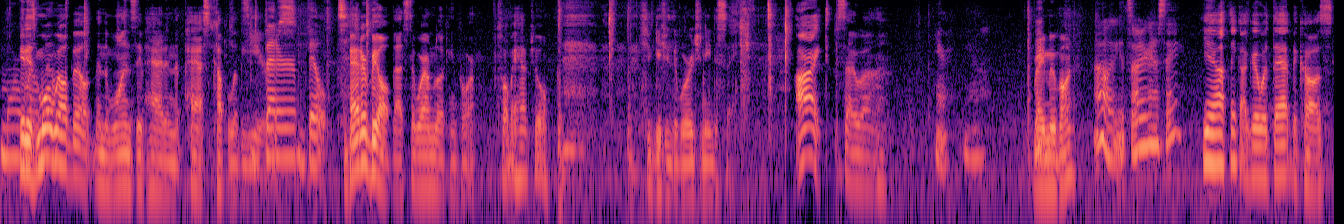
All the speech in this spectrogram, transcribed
More It is more well well built than the ones they've had in the past couple of years. better built. Better built, that's the word I'm looking for. That's what we have, Joel. She gives you the words you need to say. All right, so uh, Here. Yeah. ready to move on? Oh, it's all you're gonna say? Yeah, I think I'll go with that because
